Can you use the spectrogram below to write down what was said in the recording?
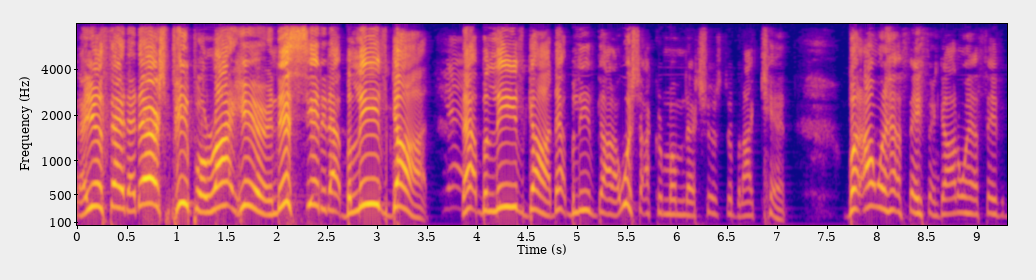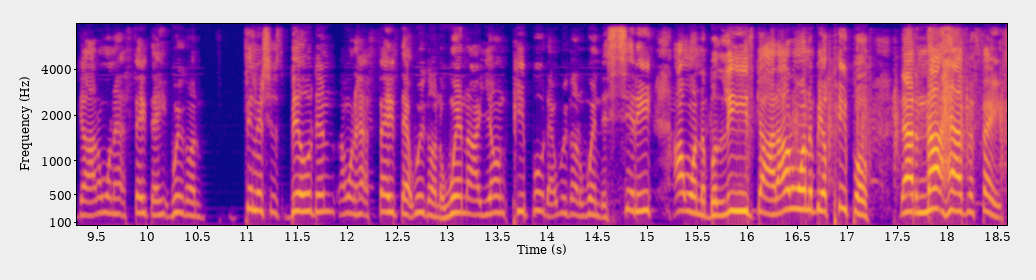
Now you'll say that there's people right here in this city that believe God, Yes. that believe God, that believe God. I wish I could remember that scripture, but I can't. But I want to have faith in God. I want to have faith in God. I want to have faith that we're going to finish this building. I want to have faith that we're going to win our young people, that we're going to win the city. I want to believe God. I don't want to be a people that are not having faith.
